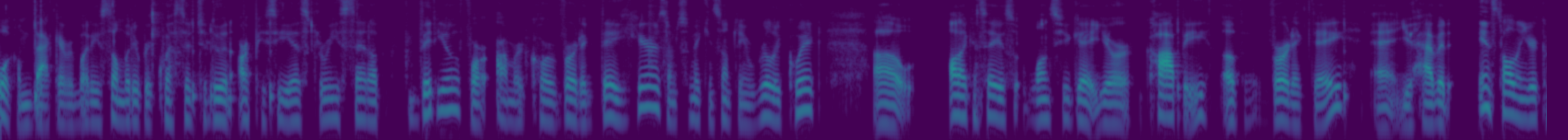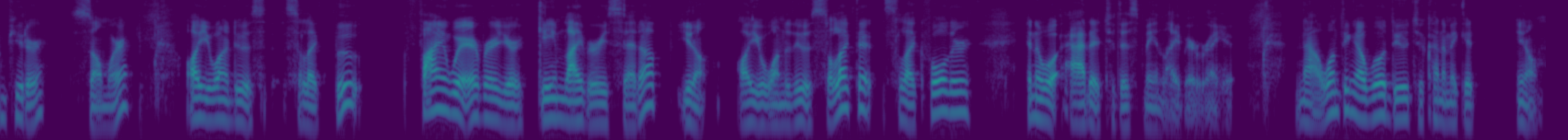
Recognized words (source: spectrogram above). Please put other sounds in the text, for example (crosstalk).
Welcome back everybody. Somebody requested to do an RPCS3 setup video for Armored Core Verdict Day here, so I'm just making something really quick. Uh, all I can say is once you get your copy of Verdict Day and you have it installed in your computer somewhere, all you want to do is select boot, find wherever your game library is set up, you know, all you want to do is select it, select folder, and it will add it to this main library right here. Now, one thing I will do to kind of make it, you know,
